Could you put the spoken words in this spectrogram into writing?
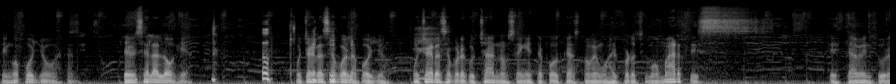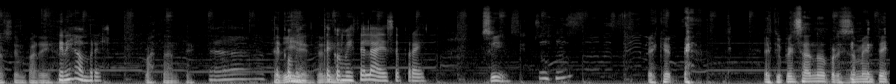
tengo apoyo bastante. Debe ser la logia. Muchas gracias por el apoyo. Muchas gracias por escucharnos en este podcast. Nos vemos el próximo martes. de Este Aventuras en Pareja. ¿Tienes hambre? Bastante. Ah, Te te, comi- dije, te te dije. comiste la S por ahí. Sí. Es que estoy pensando precisamente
